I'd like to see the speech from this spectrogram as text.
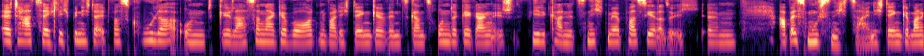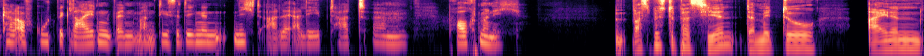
Äh, tatsächlich bin ich da etwas cooler und gelassener geworden, weil ich denke, wenn es ganz runtergegangen ist, viel kann jetzt nicht mehr passieren. Also ich, ähm, aber es muss nicht sein. Ich denke, man kann auch gut begleiten, wenn man diese Dinge nicht alle erlebt hat. Ähm, braucht man nicht. Was müsste passieren, damit du einen,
